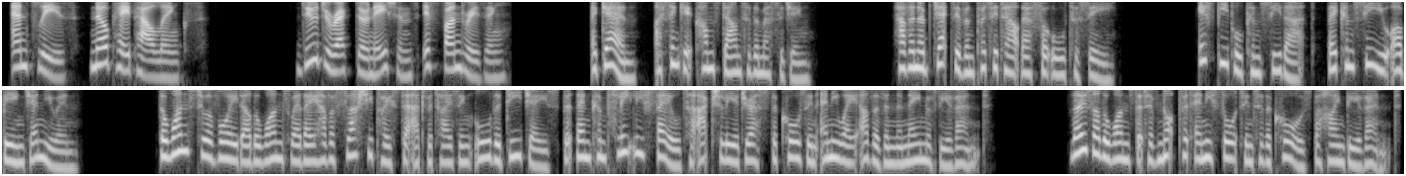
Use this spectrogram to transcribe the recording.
And please, no PayPal links. Do direct donations if fundraising. Again, I think it comes down to the messaging. Have an objective and put it out there for all to see. If people can see that, they can see you are being genuine. The ones to avoid are the ones where they have a flashy poster advertising all the DJs but then completely fail to actually address the cause in any way other than the name of the event. Those are the ones that have not put any thought into the cause behind the event.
